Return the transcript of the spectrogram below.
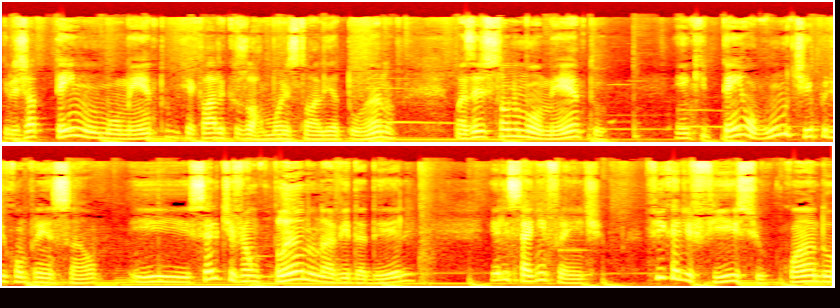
ele já tem um momento, que é claro que os hormônios estão ali atuando, mas eles estão no momento em que tem algum tipo de compreensão e se ele tiver um plano na vida dele, ele segue em frente. Fica difícil quando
